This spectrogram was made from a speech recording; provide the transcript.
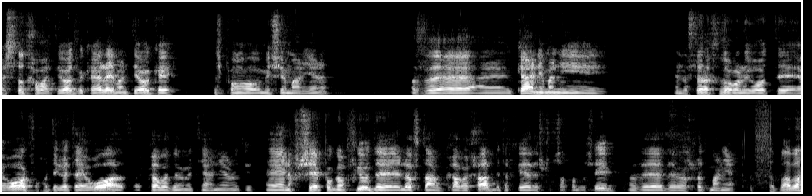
רשתות חברתיות וכאלה, הבנתי אוקיי, יש פה מישהי מעניינת. אז אה, כן, אם אני אנסה לחזור לראות אירוע, אה, לפחות תראה את האירוע, אז הקרב הזה באמת יעניין אותי. אה, אני חושב שיהיה פה גם פיוד, לא סתם קרב אחד, בטח יהיה איזה שלושה חודשים, אז זה להיות מעניין. סבבה,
